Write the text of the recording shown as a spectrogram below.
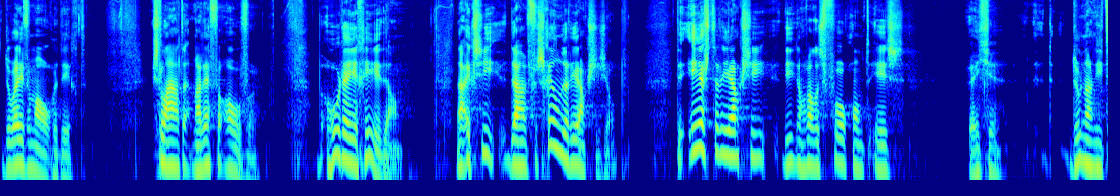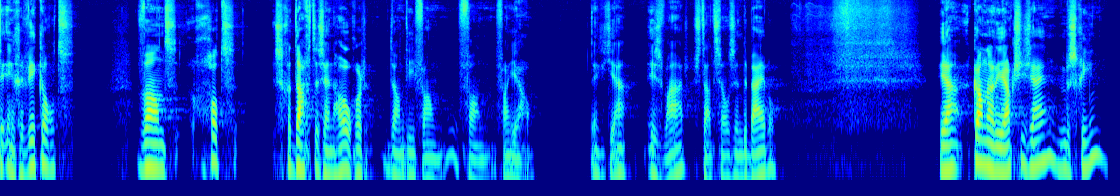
doe even mijn ogen dicht. Ik sla het maar even over. Hoe reageer je dan? Nou, ik zie daar verschillende reacties op. De eerste reactie die nog wel eens voorkomt is, weet je, doe nou niet te ingewikkeld, want Gods gedachten zijn hoger dan die van, van, van jou. Denk ik, ja, is waar, staat zelfs in de Bijbel. Ja, kan een reactie zijn, misschien.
